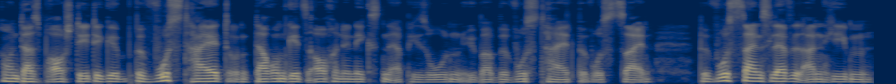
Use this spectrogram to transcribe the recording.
und das braucht stetige Bewusstheit und darum geht es auch in den nächsten Episoden über Bewusstheit, Bewusstsein, Bewusstseinslevel anheben,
